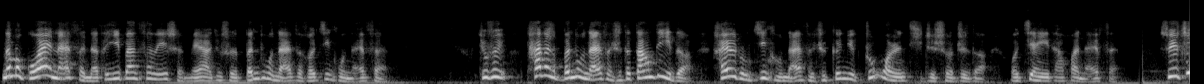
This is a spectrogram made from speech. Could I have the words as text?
那么国外奶粉呢？它一般分为什么呀？就是本土奶粉和进口奶粉，就是它那个本土奶粉是它当地的，还有一种进口奶粉是根据中国人体质设置的。我建议他换奶粉。所以这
